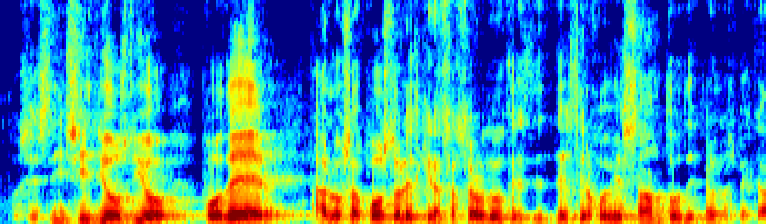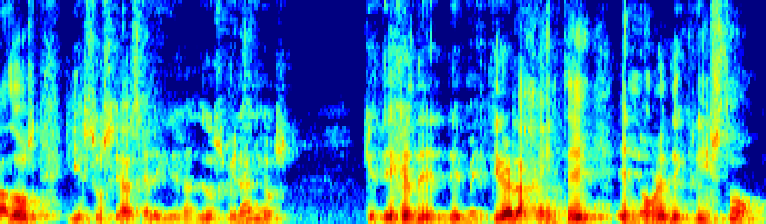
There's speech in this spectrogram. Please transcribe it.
Entonces, si, Dios dio poder a los apóstoles que eran sacerdotes desde el jueves santo de perdón los pecados, y esto se hace en la iglesia de dos mil años, que dejen de, mentir a la gente en nombre de Cristo,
